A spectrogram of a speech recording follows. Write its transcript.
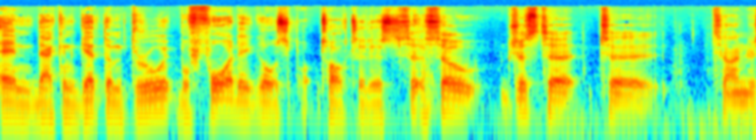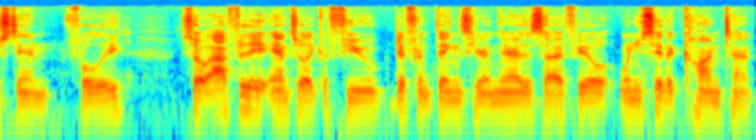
and that can get them through it before they go sp- talk to this. So, so just to to to understand fully, so after they answer like a few different things here and there, this I feel when you say the content,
